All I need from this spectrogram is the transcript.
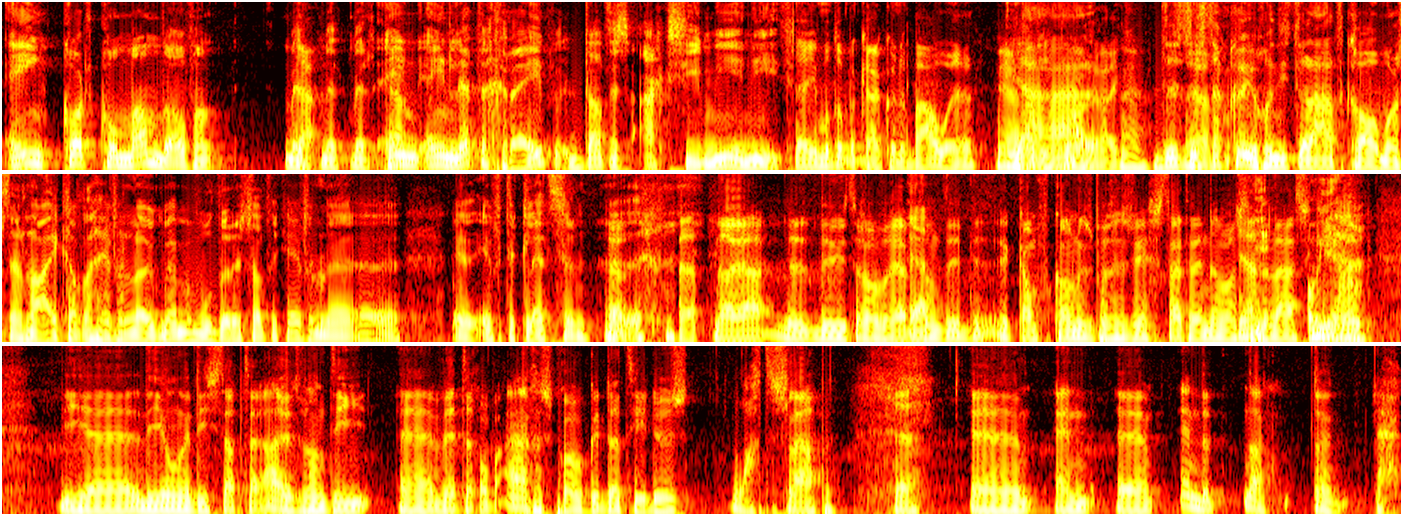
één kort commando van... Met, Ja. met, met één, één lettergreep, dat is actie, meer niet. Ja, je moet op elkaar kunnen bouwen. Hè? Ja. Dat is belangrijk. Ja. Dus, dus Ja. dan kun je gewoon niet te laat komen. Of zeggen, nou, ik had nog even leuk met mijn moeder. Dus zat ik even, eh, eh, even te kletsen. Ja. Nou ja, nu je het erover hebt, Ja. want de, de Kamp van Koningsbrug is weer gestart. En dat was Ja. die de laatste Oh, keer ja. ook. Die, eh, die jongen die stapte eruit, want die eh, werd erop aangesproken dat hij dus lag te slapen. Ja. Ehm, en eh, en dat, nou, dat, ja,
